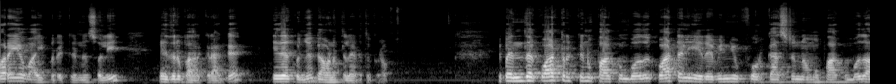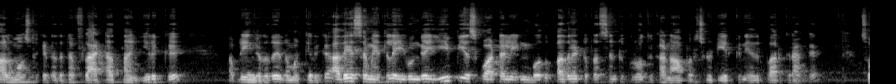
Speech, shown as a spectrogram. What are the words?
குறைய வாய்ப்பு இருக்குன்னு சொல்லி எதிர்பார்க்குறாங்க. இதை கொஞ்சம் கவனத்தில் எடுத்துக்கிறோம். இப்போ இந்த குவார்ட்டருக்குன்னு பார்க்கும்போது குவார்ட்டர்லி ரெவென்யூ ஃபோர்காஸ்ட்னு நம்ம பார்க்கும்போது ஆல்மோஸ்ட் கிட்டத்தட்ட ஃப்ளாட்டாக தான் இருக்குது அப்படிங்கிறது நமக்கு இருக்குது அதே சமயத்தில் இவங்க இபிஎஸ் குவார்ட்டர்லிங்கும் போது பதினெட்டு பர்சன்ட் க்ரோத்துக்கான ஆப்பர்ச்சுனிட்டி இருக்குன்னு எதிர்பார்க்குறாங்க. ஸோ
